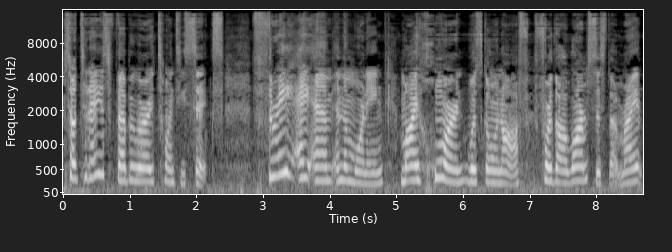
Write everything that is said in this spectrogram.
So today is February 26th. 3 a.m. in the morning, my horn was going off for the alarm system, right?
